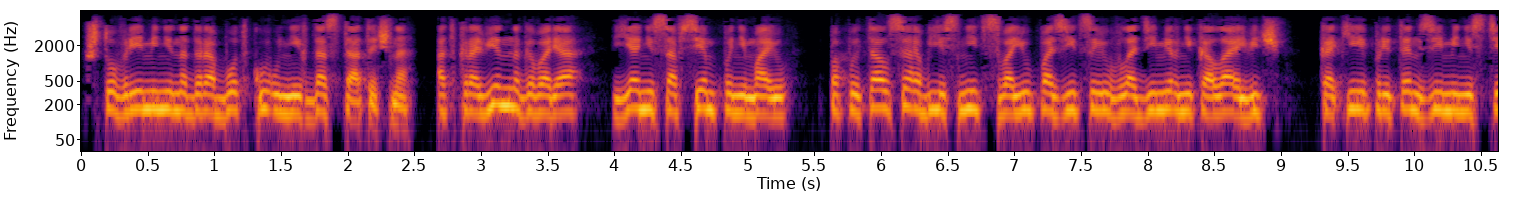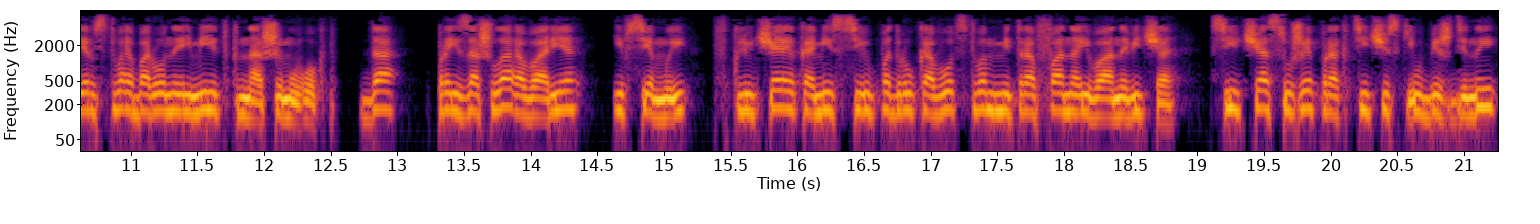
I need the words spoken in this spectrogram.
что времени на доработку у них достаточно. Откровенно говоря, я не совсем понимаю, попытался объяснить свою позицию Владимир Николаевич, какие претензии Министерство обороны имеет к нашему ОКТ. Да, произошла авария, и все мы, включая комиссию под руководством Митрофана Ивановича, сейчас уже практически убеждены,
